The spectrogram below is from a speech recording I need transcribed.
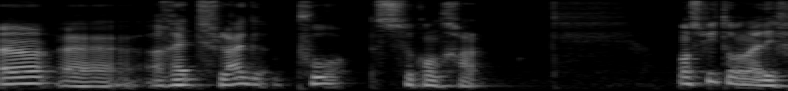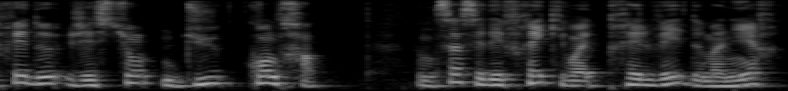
un euh, red flag pour ce contrat-là. Ensuite, on a des frais de gestion du contrat. Donc ça, c'est des frais qui vont être prélevés de manière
